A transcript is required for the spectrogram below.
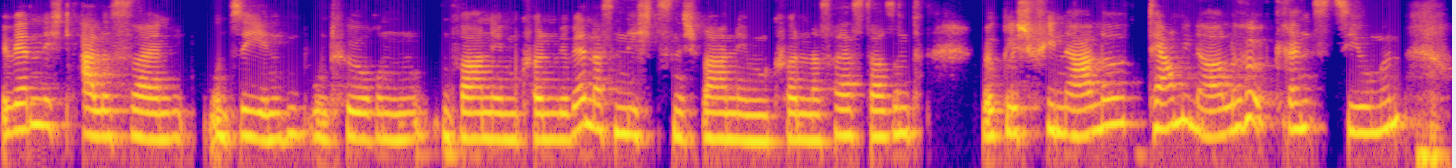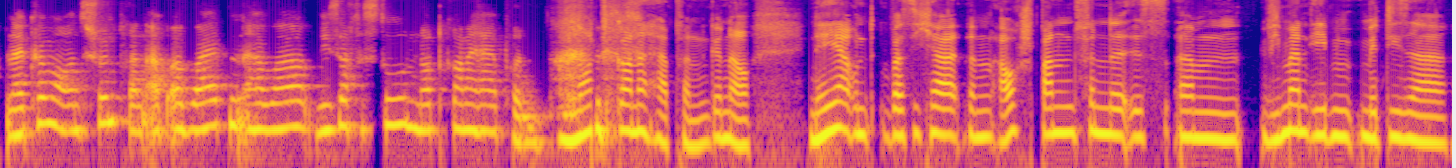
wir werden nicht alles sein und sehen und hören und wahrnehmen können. Wir werden das Nichts nicht wahrnehmen können. Das heißt, da sind wirklich finale, terminale Grenzziehungen. Und da können wir uns schön dran abarbeiten. Aber wie sagtest du, not gonna happen. Not gonna happen, genau. Naja, und was ich ja dann auch spannend finde, ist, ähm, wie man eben mit dieser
